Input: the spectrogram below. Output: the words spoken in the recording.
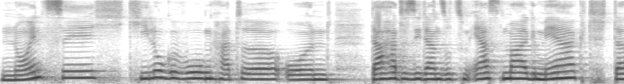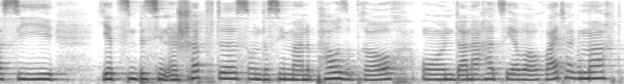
90 Kilo gewogen hatte und da hatte sie dann so zum ersten Mal gemerkt, dass sie jetzt ein bisschen erschöpft ist und dass sie mal eine Pause braucht. Und danach hat sie aber auch weitergemacht.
